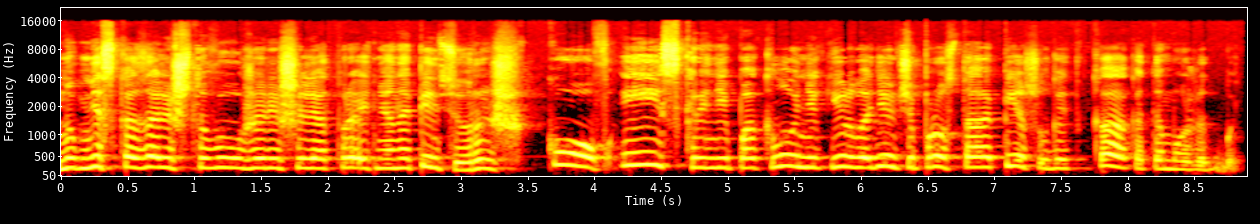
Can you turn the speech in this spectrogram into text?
но мне сказали, что вы уже решили отправить меня на пенсию. Рыжков, искренний поклонник Юрия Владимировича, просто опешил. Говорит, как это может быть?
